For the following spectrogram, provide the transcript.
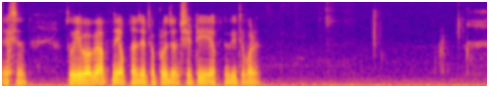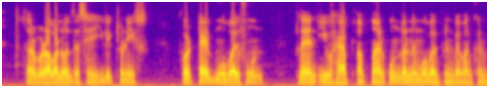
দেখছেন? তো এভাবে আপনি আপনার যেটা প্রয়োজন সেটি আপনি দিতে পারেন। তারপর আবার বলতেছে electronics for type mobile phone plan you have আপনার কোন ধরনের মোবাইল প্ল্যান ব্যবহার করেন?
